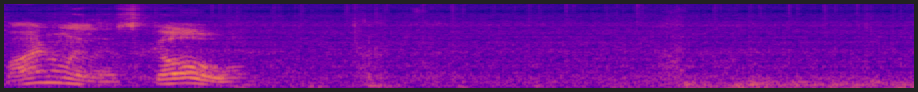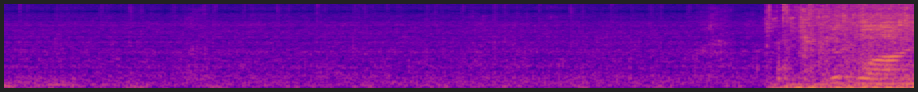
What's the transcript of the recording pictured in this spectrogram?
Finally, let's go. Zip line.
